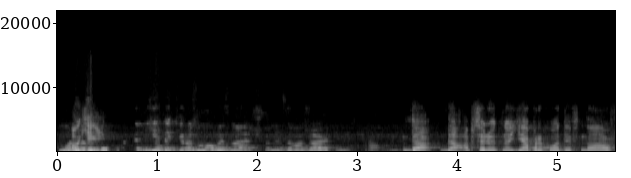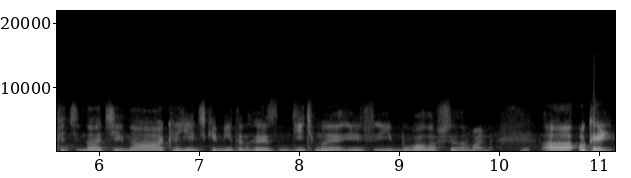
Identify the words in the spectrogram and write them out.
Можна Окей. спробувати. Є такі розмови, знаєш, що не заважають і не справами. Да, да, абсолютно. Я приходив на офіці... на ці на клієнтські мітинги з дітьми, і і бувало все нормально. А, Окей,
